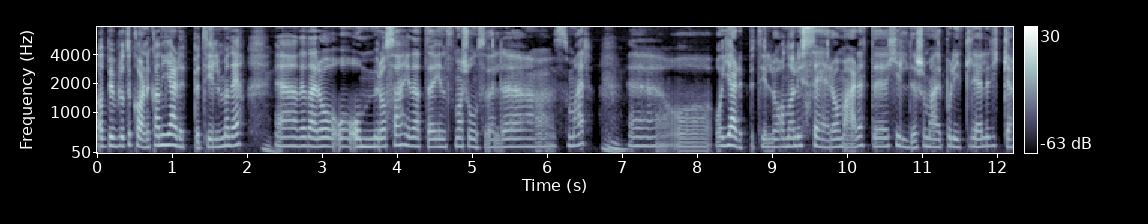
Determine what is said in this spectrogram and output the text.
at bibliotekarene kan hjelpe til med det. Eh, Det der å, å områ seg i dette informasjonsveldet som er. Eh, Og, og hjelpe til å analysere om er dette kilder som er pålitelige eller ikke.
